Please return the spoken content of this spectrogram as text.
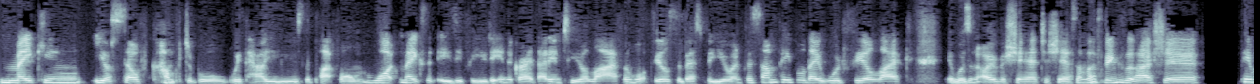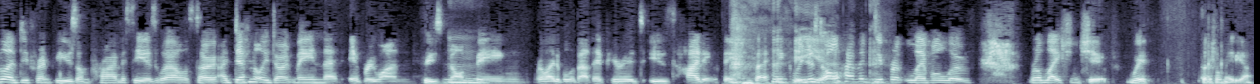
making yourself comfortable with how you use the platform. What makes it easy for you to integrate that into your life and what feels the best for you? And for some people, they would feel like it was an overshare to share some of the things that I share. People have different views on privacy as well. So I definitely don't mean that everyone who's not mm. being relatable about their periods is hiding things. I think we just yeah. all have a different level of relationship with social media.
